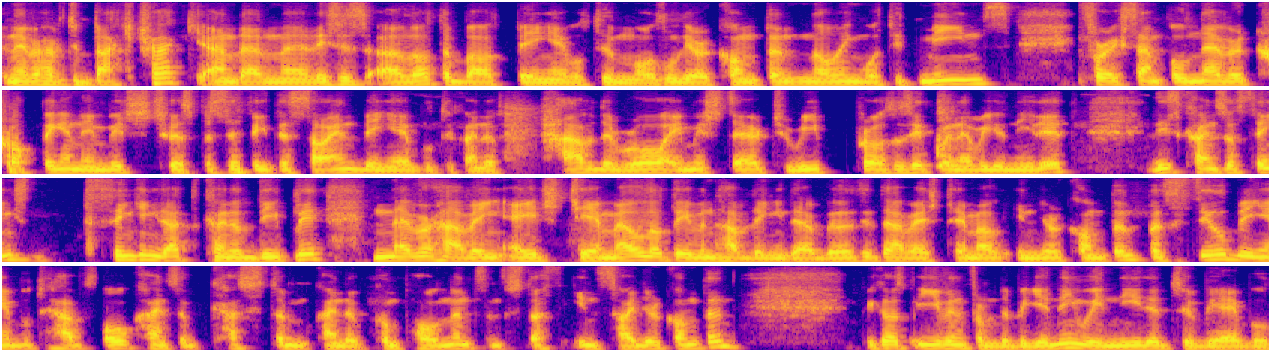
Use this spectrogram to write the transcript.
never have to backtrack. And then uh, this is a lot about being able to model your content, knowing what it means. For example, never cropping an image to a specific design, being able to kind of have the raw image there to reprocess it whenever you need it. These kinds of things, thinking that kind of deeply, never having HTML, not even having the ability to have HTML in your content, but still being able to have all kinds of custom kind of components and stuff inside your content. Because even from the beginning, we needed to be able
